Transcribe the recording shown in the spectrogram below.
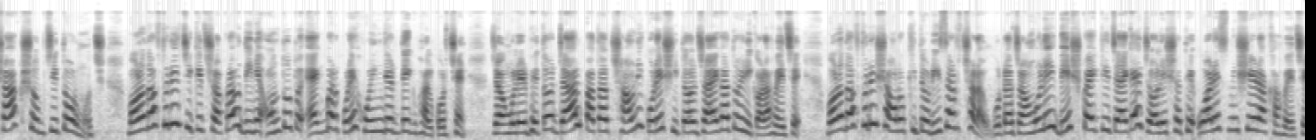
শাক, সবজি, তরমুজ। বন দফতরের চিকিৎসকরাও দিনে অন্তত একবার করে হরিণদের দেখভাল করছেন। জঙ্গলের ভেতর ডাল পাতার ছাউনি করে শীতল জায়গা তৈরি করা হয়েছে। বন দফতরের সংরক্ষিত রিজার্ভ ছাড়াও গোটা জঙ্গলেই বেশ কয়েকটি জায়গায় জলের সাথে ওআরএস মিশিয়ে রাখা হয়েছে।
